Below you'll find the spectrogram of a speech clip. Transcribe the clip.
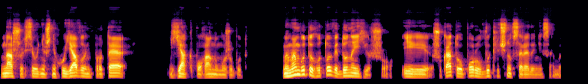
наших сьогоднішніх уявлень про те, як погано може бути. Ми маємо бути готові до найгіршого і шукати опору виключно всередині себе.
